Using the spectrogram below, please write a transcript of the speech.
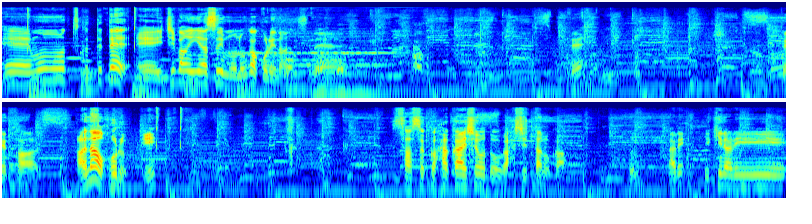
えー、ものを作ってて、えー、一番安いものがこれなんですね。ででか穴を掘る。え？早速破壊衝動が走ったのか。ん？あれ？いきなり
